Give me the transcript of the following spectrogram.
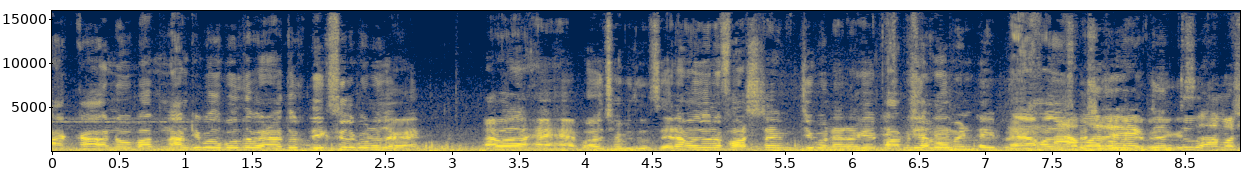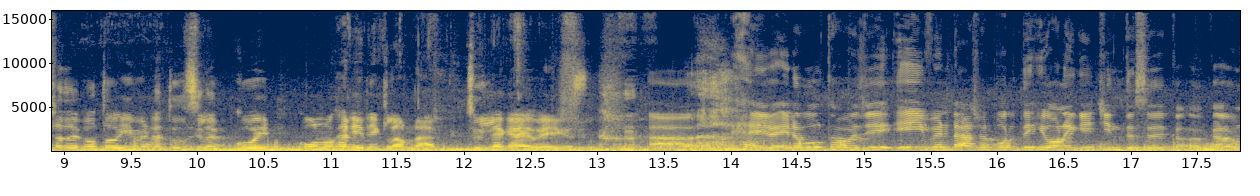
আঁকা নো বা নাম ঠিক বলতে পারে না তো দেখছিল কোনো জায়গায়? হ্যাঁ হ্যাঁ পরে ছবি তুলছে। এটা আমার জন্য ফার্স্ট টাইম জীবনের আগে পাবলিক হ্যাঁ আমার সাথে গত ইভেন্টে তুলছিল কই কোনোখানেই দেখলাম না আর চুল্লা গায়েব হয়ে গেছে। আহ, হ্যাঁ এটা- বলতে হবে যে এই ইভেন্টে আসার পর দেখি অনেকেই চিনতেছে কারণ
